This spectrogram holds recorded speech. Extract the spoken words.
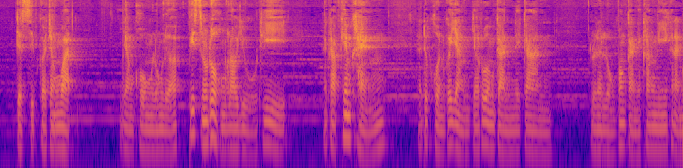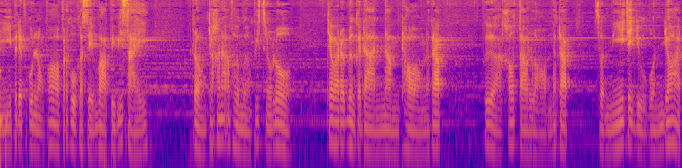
70 กว่าจังหวัดยังคงหลงเหลือพิษณุโลกของเราอยู่ที่นะครับเข้มแข็ง และทุกคนก็ยังจะร่วมกันในการรณรงค์ป้องกันในครั้งนี้ขณะนี้พระเดชพระคุณหลวงพ่อพระครูเกษมวาปีวิสัย รองเจ้าคณะอำเภอเมืองพิษณุโลกเจ้าวัดระเบืองกระดานนำทองนะครับ เพื่อเข้าเตาหลอมนะครับ ส่วนนี้จะอยู่บนยอด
